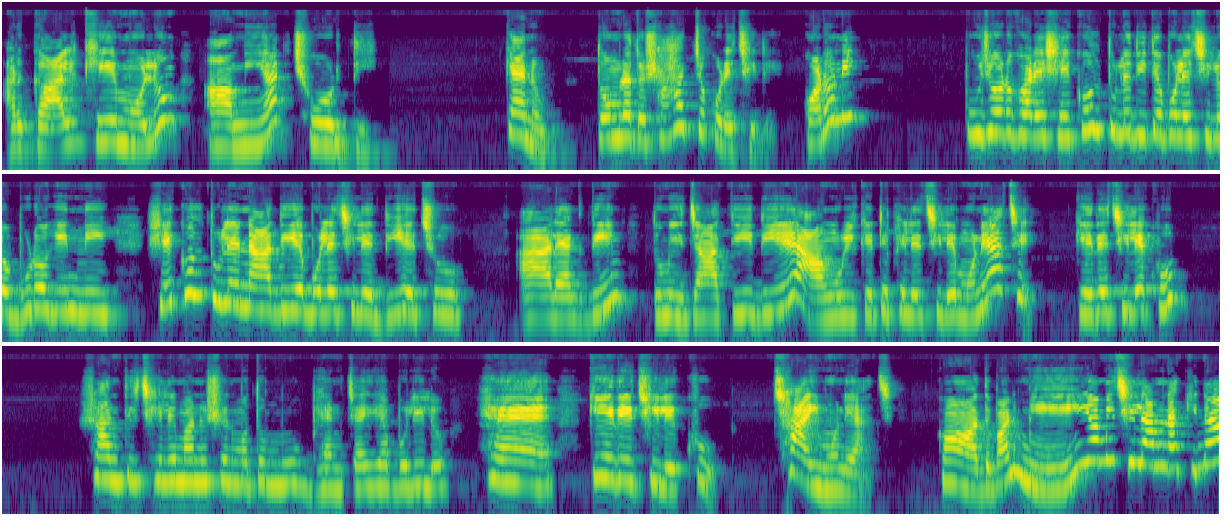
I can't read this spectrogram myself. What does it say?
আর গাল খেয়ে মলুম, আমি আর ছোড় দিই কেন? তোমরা তো সাহায্য করেছিলে। করনি? পুজোর ঘরে শেকুল তুলে দিতে বলেছিল বুড়ো গিন্নি। শেকুল তুলে না দিয়ে বলেছিলে দিয়েছ। আর একদিন তুমি জাঁতি দিয়ে আঙুল কেটে ফেলেছিলে মনে আছে? কেঁদেছিলে খুব? শান্তি ছেলে মানুষের মতো মুখ ভ্যাংচাইয়া বলিল হ্যাঁ কেঁদেছিলে খুব। ছাই মনে আছে। কাঁদবার মেয়েই আমি ছিলাম নাকি না?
